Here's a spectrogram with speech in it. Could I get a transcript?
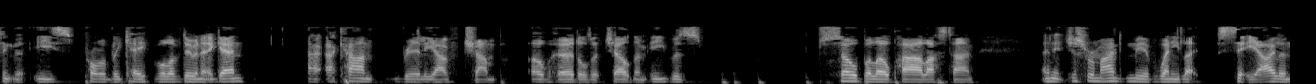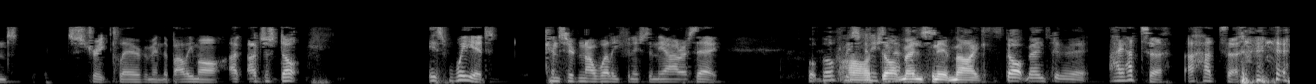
think that he's probably capable of doing it again. I, I can't really have Champ over hurdles at Cheltenham. He was so below par last time, and it just reminded me of when he let City Island streak clear of him in the Ballymore. I, I just don't. It's weird considering how well he finished in the RSA. But both of his Oh, don't efforts- mention it, Mike. Stop mentioning it. I had to. I had to.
